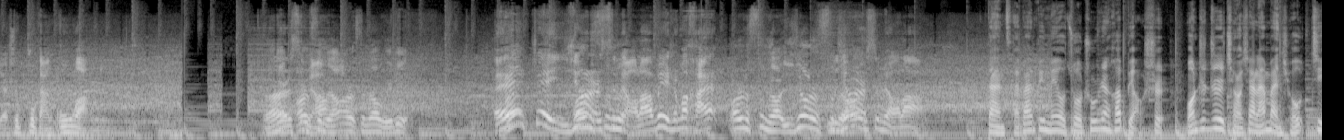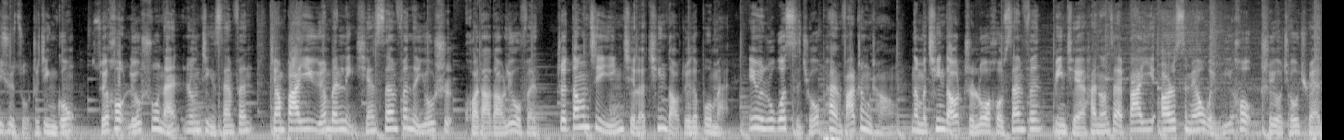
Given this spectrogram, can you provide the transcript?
也是不敢攻啊！二十四秒，二十四秒违例。哎，这已经二十四秒了，为什么还二十四秒？已经二十四，已经二十四秒了。但裁判并没有做出任何表示。王治郅抢下篮板球，继续组织进攻。随后刘书南扔进三分，将八一原本领先三分的优势扩大到六分。这当即引起了青岛队的不满，因为如果此球判罚正常，那么青岛只落后三分，并且还能在八一二十四秒违例后持有球权。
